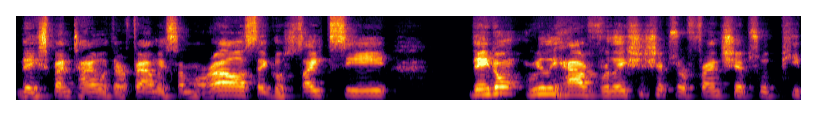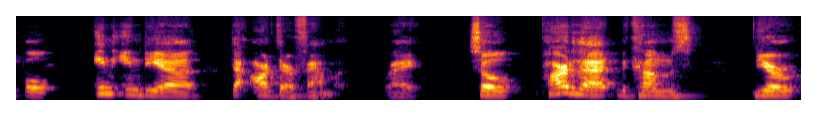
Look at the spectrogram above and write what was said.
they spend time with their family somewhere else, they go sightsee. They don't really have relationships or friendships with people in India that aren't their family, right? So part of that becomes your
